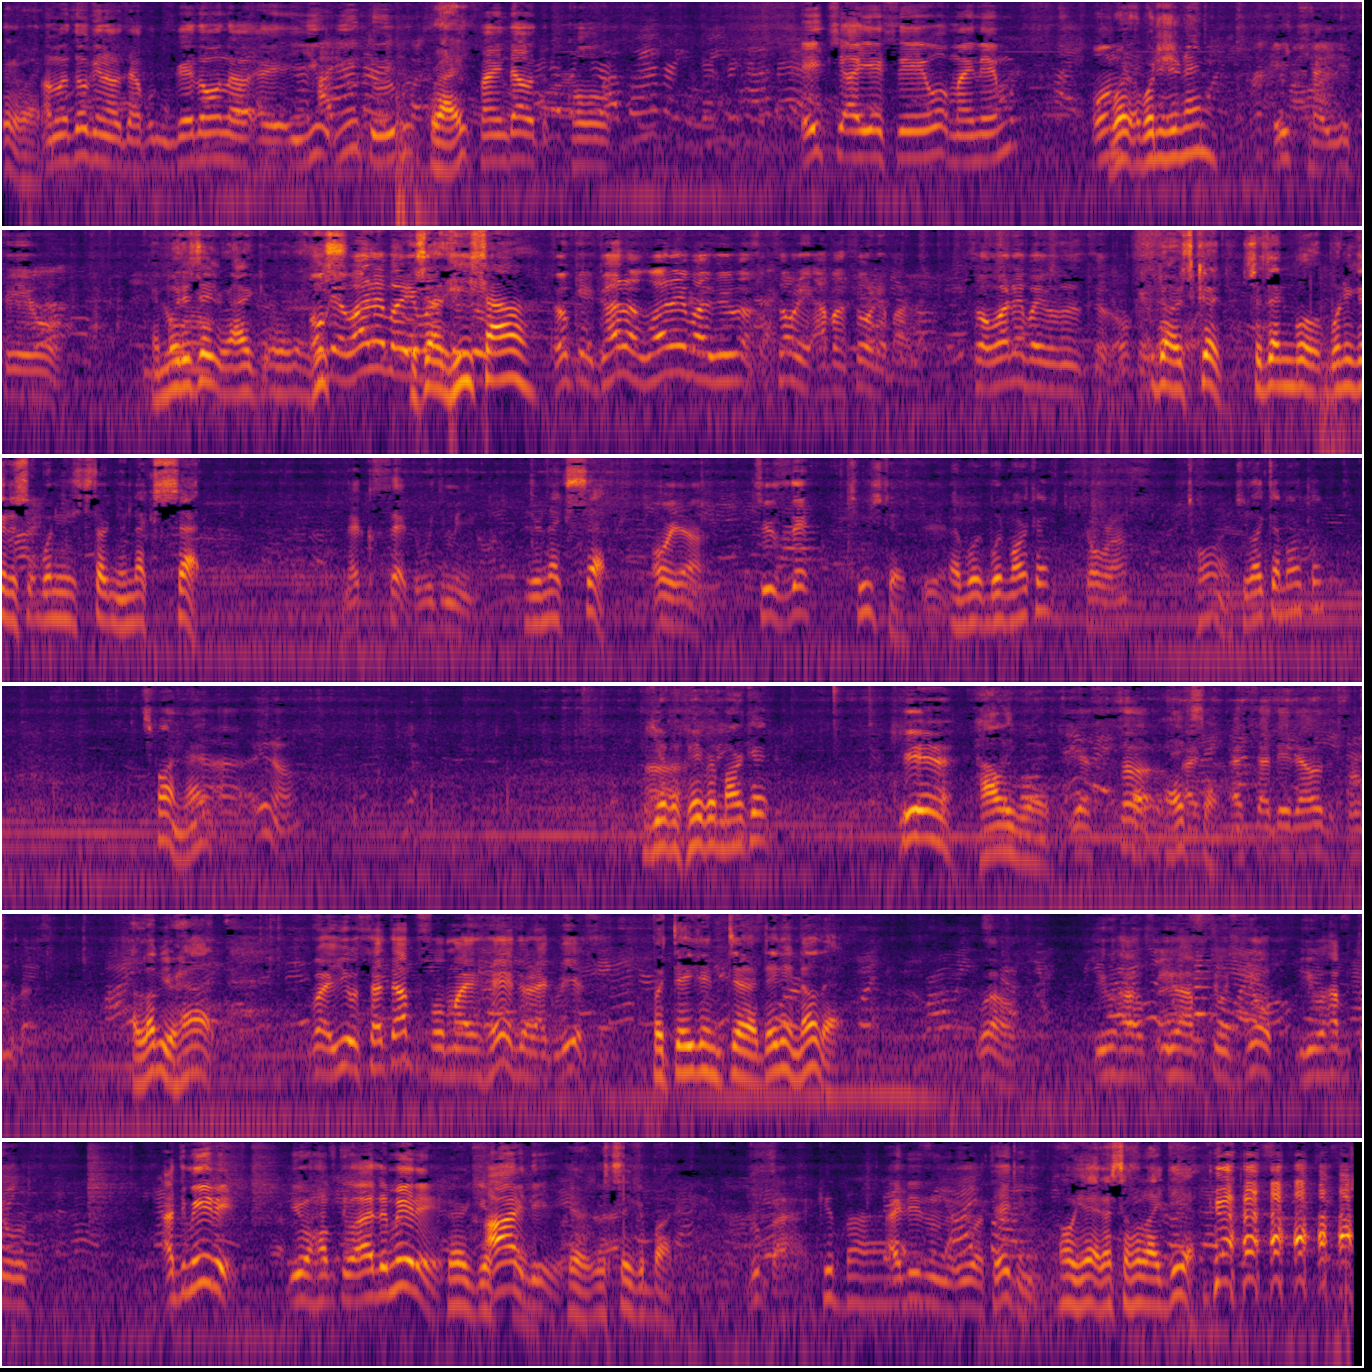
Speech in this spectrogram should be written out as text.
Right. I'm talking about that. Get on uh, uh, YouTube. Right. Find out for HISAO, my name. What, what is your name? HISAO. And what is it? Like, uh, Okay, whatever you is that want to do. Hisao? Okay, got it. Whatever you want. Sorry, I'm sorry about it. So whatever you want to do. Okay. No, it's good. So then, we'll, when are you gonna? When are you starting your next set? Next set, what do you mean? Your next set Oh yeah, Tuesday. Tuesday. Yeah. And what, what market? Torrance. Torrance. You like that market? It's fun, right? Uh, you know. Do you have a favorite market? Yeah. Hollywood. Yes, sir. Excellent. I, I started out from that. I love your hat. Well, you set up for my head like this. But they didn't. Uh, they didn't know that. Well, you have you have to show. You have to admit it. You have to admit it. Very good. I sir. did it. Here, let's say goodbye. Goodbye. Goodbye. I didn't know you were taking it. Oh yeah, that's the whole idea.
